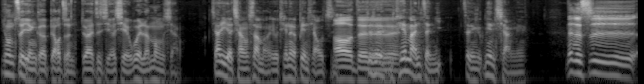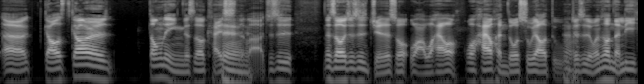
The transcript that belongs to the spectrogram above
用最严格的标准对待自己，而且为了梦想，家里的墙上嘛有贴那个便条纸哦，对对对，贴满整一整一面墙哎，那个是呃高高二冬令营的时候开始的吧，嗯、就是那时候就是觉得说哇，我还要我还有很多书要读，嗯、就是我那时候能力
